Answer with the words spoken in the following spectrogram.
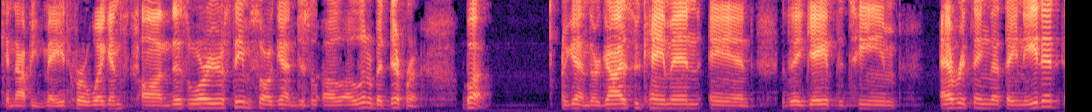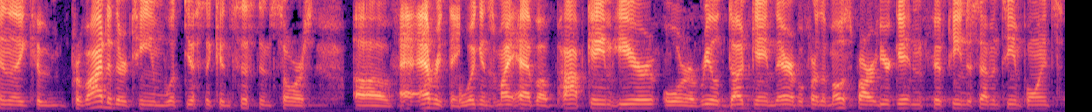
cannot be made for Wiggins on this Warriors team. So again, just a, a little bit different. But again, they're guys who came in and they gave the team everything that they needed, and they provided their team with just a consistent source of everything. Wiggins might have a pop game here or a real dud game there, but for the most part, you're getting 15 to 17 points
